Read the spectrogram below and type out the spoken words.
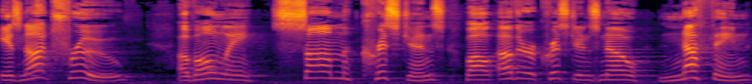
is not true of only some Christians, while other Christians know nothing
